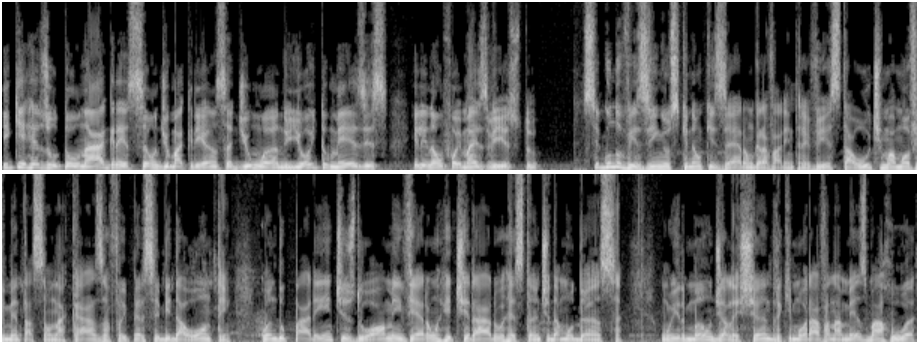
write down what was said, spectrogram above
e que resultou na agressão de uma criança de um ano e oito meses, ele não foi mais visto. Segundo vizinhos que não quiseram gravar entrevista, a última movimentação na casa foi percebida ontem, quando parentes do homem vieram retirar o restante da mudança. Um irmão de Alexandre, que morava na mesma rua,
